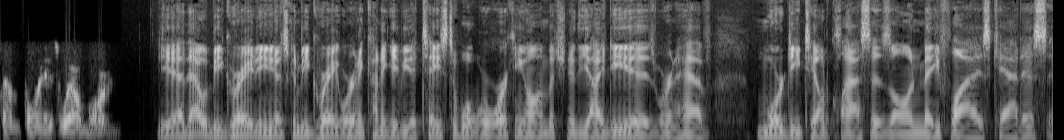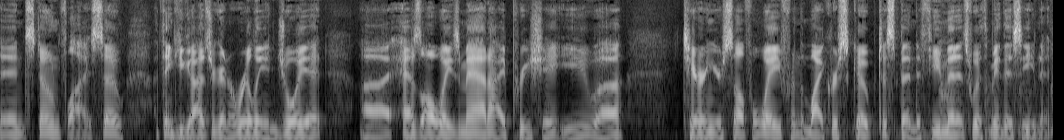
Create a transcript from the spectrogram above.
some point as well, Marvin. Yeah, that would be great. And, you know, it's going to be great. We're going to kind of give you a taste of what we're working on. But, you know, the idea is we're going to have more detailed classes on mayflies, caddis, and stoneflies. So I think you guys are going to really enjoy it. Uh, as always, Matt, I appreciate you uh, tearing yourself away from the microscope to spend a few minutes with me this evening.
